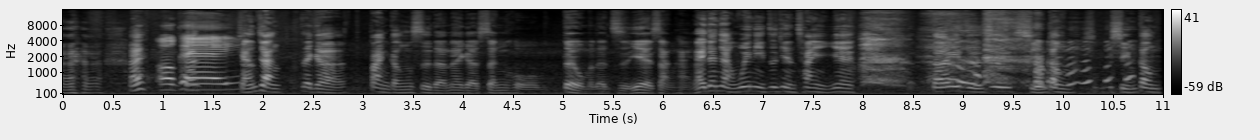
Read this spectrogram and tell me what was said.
哎，，OK。讲讲这个办公室的那个生活对我们的职业伤害。来讲讲维尼之前餐饮业都一直是行动 行动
